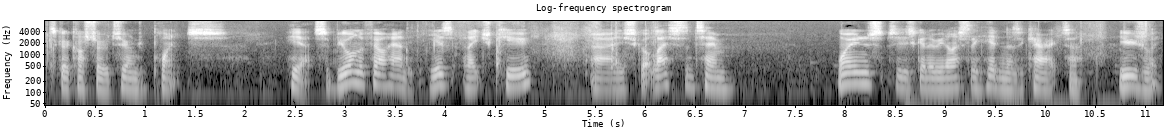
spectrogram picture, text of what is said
it's going to cost you over 200 points. Here, so Bjorn the Fell-Handed, he is an HQ. Uh, he's got less than 10 wounds, so he's going to be nicely hidden as a character, usually.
